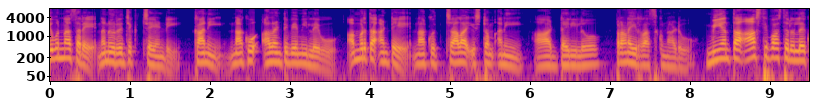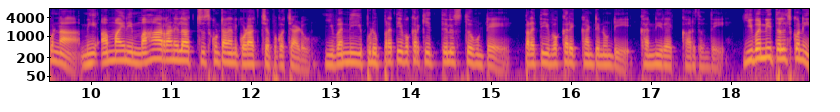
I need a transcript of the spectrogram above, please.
ఏవున్నా సరే నన్ను రిజెక్ట్ చేయండి. కానీ నాకు అలాంటివేమీ లేవు. అమృత అంటే నాకు చాలా ఇష్టం అని ఆ డైరీలో ప్రణయ్ రాసుకున్నాడు. మీ అంత ఆస్తిపాస్తులు లేకున్నా మీ అమ్మాయిని మహారాణిలా చూసుకుంటానని కూడా చెప్పుకొచ్చాడు. ఇవన్నీ ఇప్పుడు ప్రతి ఒక్కరికి తెలుస్తూ ఉంటే ప్రతి ఒక్కరి కంటి నుండి కన్నీరే కారుతుంది. ఇవన్నీ తెలుసుకొని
